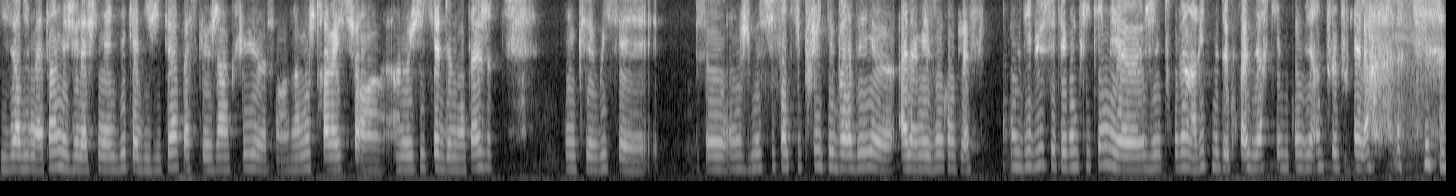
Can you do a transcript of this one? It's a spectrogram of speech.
10 heures du matin, mais je vais la finaliser qu'à 18 heures parce que j'inclus, enfin, euh, vraiment, je travaille sur un, logiciel de montage. Donc, euh, oui, c'est, je me suis sentie plus débordée euh, à la maison qu'en classe. Au début, c'était compliqué, mais j'ai trouvé un rythme de croisière qui me convient à peu près là.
